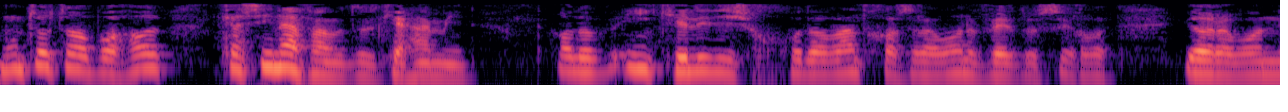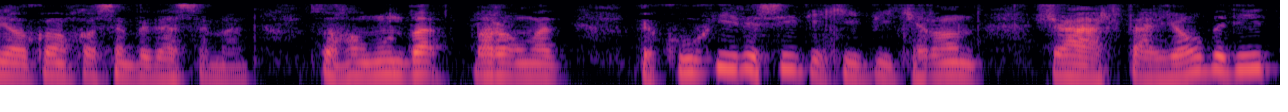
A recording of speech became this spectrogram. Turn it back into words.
منتها تا با حال کسی نفهمید که همین. حالا این کلیدش خداوند خواست روان فردوسی خواست یا روان نیاکان خواستن به دست من. زهامون برا اومد به کوهی رسید یکی بیکران ژرف دریا بدید.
